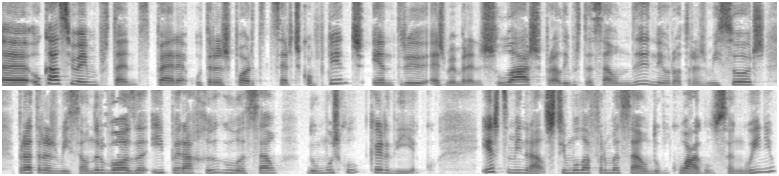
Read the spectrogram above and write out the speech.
Uh, o cálcio é importante para o transporte de certos componentes entre as membranas celulares, para a libertação de neurotransmissores, para a transmissão nervosa e para a regulação do músculo cardíaco. Este mineral estimula a formação de um coágulo sanguíneo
